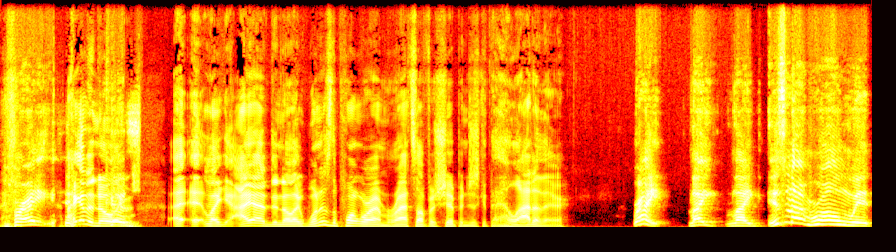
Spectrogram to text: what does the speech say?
Right? I got to know like I- like I had to know like when is the point where I'm rats off a ship and just get the hell out of there. Right. Like like it's not wrong with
